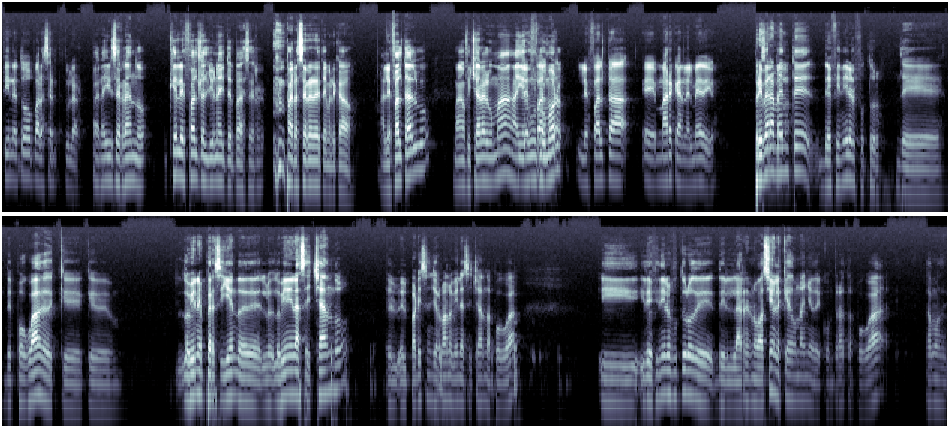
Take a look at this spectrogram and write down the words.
tiene todo para ser titular. Para ir cerrando, ¿qué le falta al United para, hacer, para cerrar este mercado? ¿Le falta algo? ¿Van a fichar algo más? ¿Hay Le algún falta- rumor? Le falta eh, marca en el medio. Primeramente, definir el futuro de, de Pogba, que, que lo vienen persiguiendo, de- lo, lo vienen acechando. El, el Paris Saint Germain lo viene acechando a Pogba. Y, definir el futuro de, de la renovación. Le queda un año de contrato a Pogba. Estamos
